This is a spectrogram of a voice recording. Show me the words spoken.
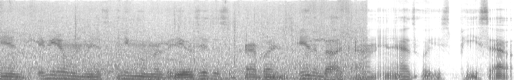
And if you don't want to miss any more of my videos, hit the subscribe button and the bell icon. And as always, peace out.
